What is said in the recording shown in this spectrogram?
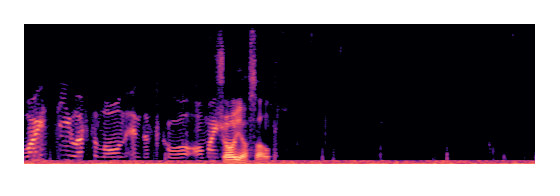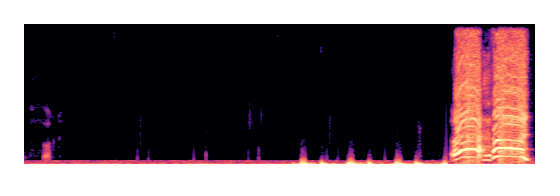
why is he left alone in the school? Oh my Show god. yourself. The fuck? Ah! Ah!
